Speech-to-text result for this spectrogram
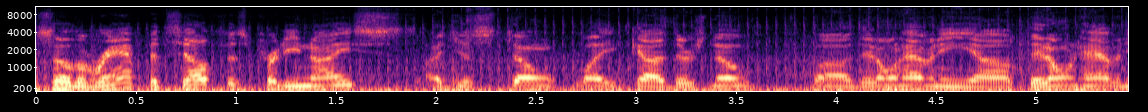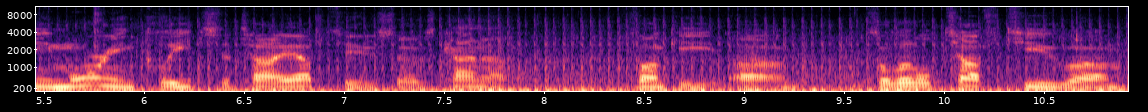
So the ramp itself is pretty nice. I just don't like, uh, there's no, uh, they don't have any, uh, they don't have any mooring cleats to tie up to, so it's kind of funky. Um, it's a little tough to um,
